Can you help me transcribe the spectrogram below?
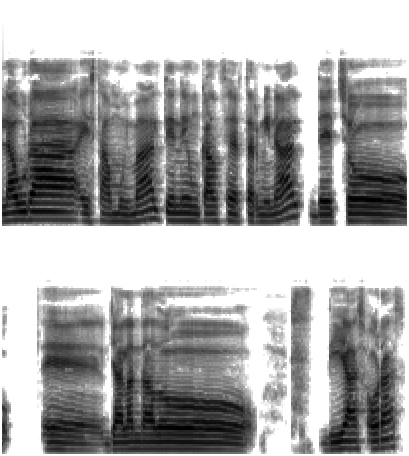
Laura está muy mal, tiene un cáncer terminal, de hecho, eh, ya le han dado días, horas,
